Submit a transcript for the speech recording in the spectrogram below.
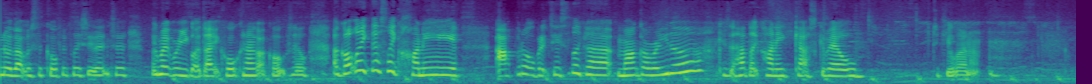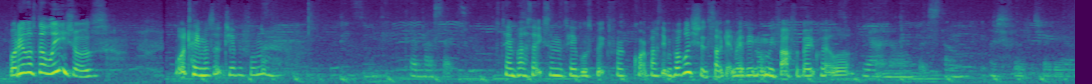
No, that was the coffee place we went to. Talking about where you got a Diet Coke and I got a cocktail. I got like this like honey Aperol, but it tasted like a margarita because it had like honey cascabel tequila in it. But it was delicious. What time is it? Do you have your phone there? Ten past six. It's 10 past 6 and the table's booked for quarter past 8. We probably should start getting ready. Know, we faff about quite a lot. Yeah, I know, but still, I just feel like it's ready.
